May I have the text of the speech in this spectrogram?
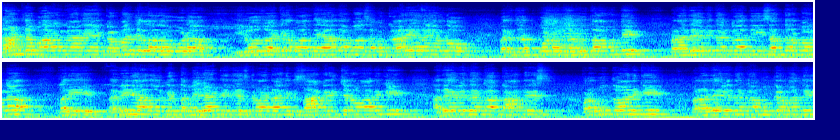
దాంట్లో భాగంగానే ఖమ్మం జిల్లాలో కూడా ఈరోజు అఖిల భారత యాదవ మహాసభ కార్యాలయంలో మరి జరుపుకోవడం జరుగుతూ ఉంది. మరి అదే విధంగా ఈ సందర్భంగా మరి నవీన్ యాదవ్ కింద మెజార్టీ తీసుకురావడానికి సహకరించిన వారికి అదేవిధంగా కాంగ్రెస్ ప్రభుత్వానికి మరి అదే విధంగా ముఖ్యమంత్రి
